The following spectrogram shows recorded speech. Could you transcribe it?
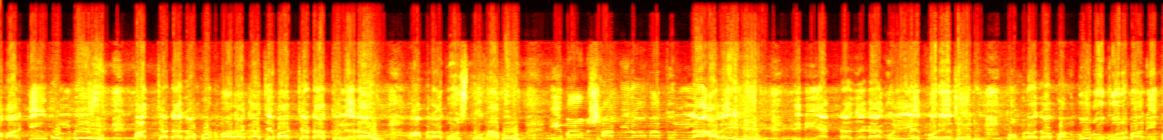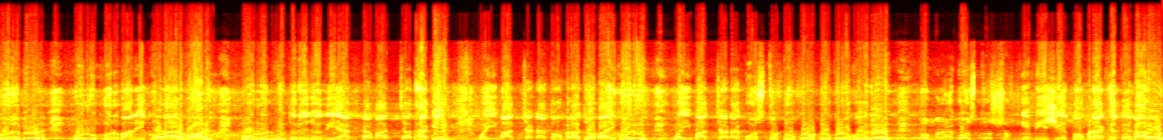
আবার কেউ বলবে, বাচ্চাটা যখন মারা গেছে, বাচ্চাটা তুলে নাও, আমরা গোস্ত খাব। ইমাম শাফি রহমাতুল্লাহ আলাইহে, তিনি একটা জায়গায় উল্লেখ করেছেন, তোমরা যখন গরু কুরবানি করবে, গরু কুরবানি করার পর গরুর ভিতরে যদি একটা বাচ্চা থাকে, ওই বাচ্চাটা তোমরা জবাই করে, ওই বাচ্চাটা গোস্ত টুকরো টুকরো করে, তোমরা গোস্তর সঙ্গে মিশিয়ে তোমরা খেতে পারো।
